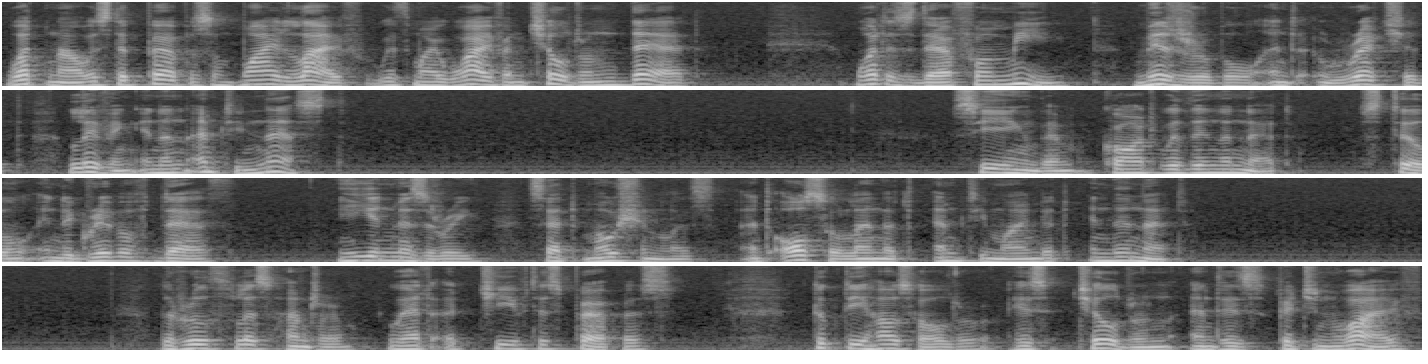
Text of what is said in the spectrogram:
What now is the purpose of my life with my wife and children dead? What is there for me, miserable and wretched, living in an empty nest. Seeing them caught within the net, still in the grip of death, he in misery sat motionless and also landed empty-minded in the net. The ruthless hunter, who had achieved his purpose, took the householder, his children and his pigeon wife,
